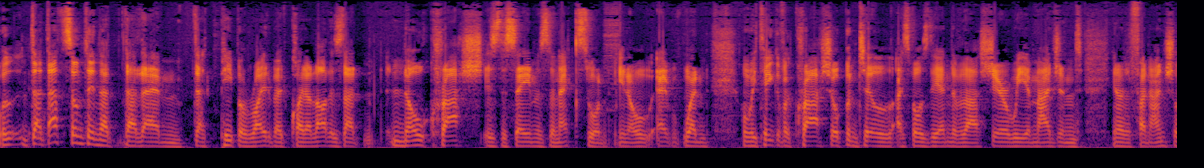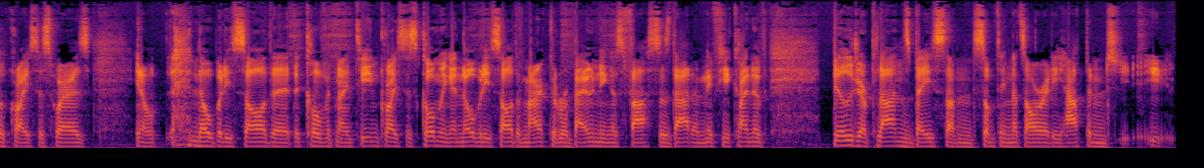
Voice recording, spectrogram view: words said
Well, that, that's something that that um, that people write about quite a lot. Is that no crash is the same as the next one. You know, when when we think of a crash up until I suppose the end of last year, we imagined you know the financial crisis, whereas you know nobody saw the the COVID nineteen crisis coming, and nobody saw the market rebounding as fast as that. And if you kind of build your plans based on something that's already happened, you,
